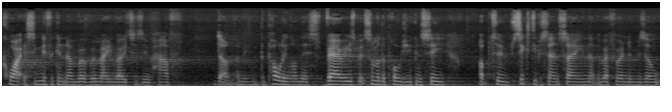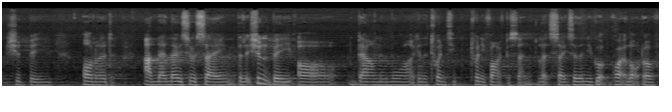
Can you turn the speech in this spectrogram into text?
quite a significant number of Remain voters who have done. I mean, the polling on this varies, but some of the polls you can see up to 60% saying that the referendum result should be honoured and then those who are saying that it shouldn't be are down in the more like in the 20, 25%, let's say. So then you've got quite a lot of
